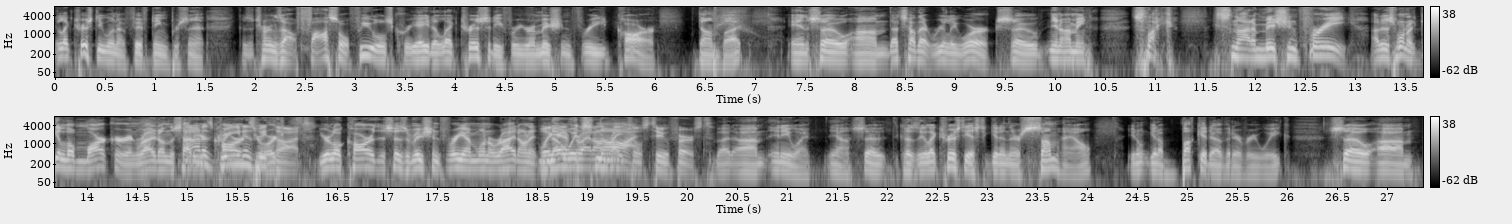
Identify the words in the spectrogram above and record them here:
Electricity went up 15% because it turns out fossil fuels create electricity for your emission free car, dumb butt. And so um, that's how that really works. So, you know, I mean, it's like it's not emission free. I just want to get a little marker and write on the side Not of your as car, green as we George. thought. Your little card that says emission free, I'm going to write on it. Well, no, you have to it's write not. on Rachel's too first. But um, anyway, yeah. So because the electricity has to get in there somehow, you don't get a bucket of it every week. So um,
